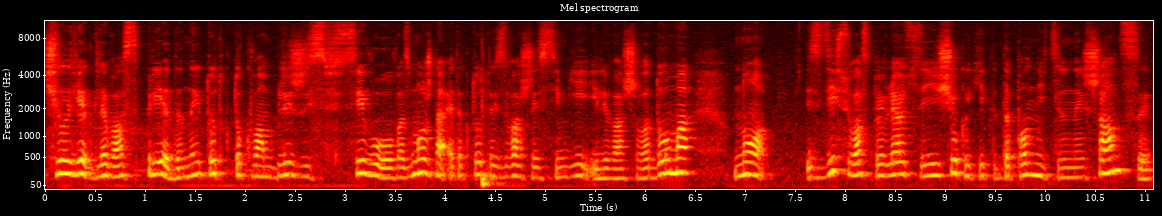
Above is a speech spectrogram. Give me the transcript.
человек для вас преданный, тот, кто к вам ближе всего. Возможно, это кто-то из вашей семьи или вашего дома, но здесь у вас появляются еще какие-то дополнительные шансы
